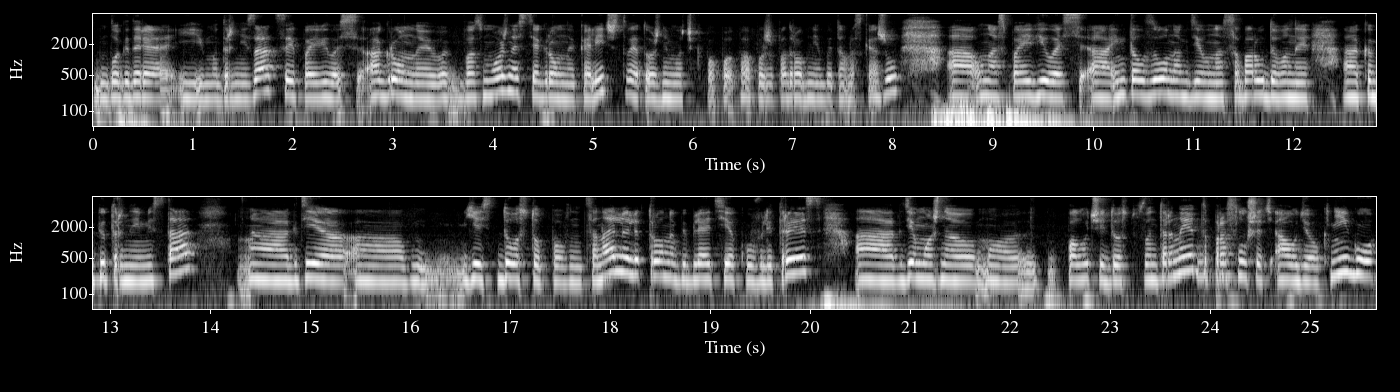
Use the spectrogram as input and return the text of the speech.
благодаря и модернизации появилось огромные возможности, огромное количество. Я тоже немножечко попозже подробнее об этом расскажу. А, у нас появилась а, Intel-зона, где у нас оборудованы а, компьютерные места. А, где а, есть доступ в Национальную электронную библиотеку, в Литрес, а, где можно получить доступ в интернет, прослушать аудиокнигу.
